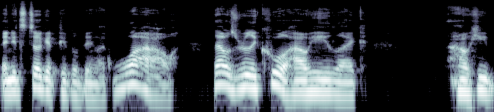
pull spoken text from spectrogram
And you'd still get people being like, "Wow, that was really cool." How he like, how he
